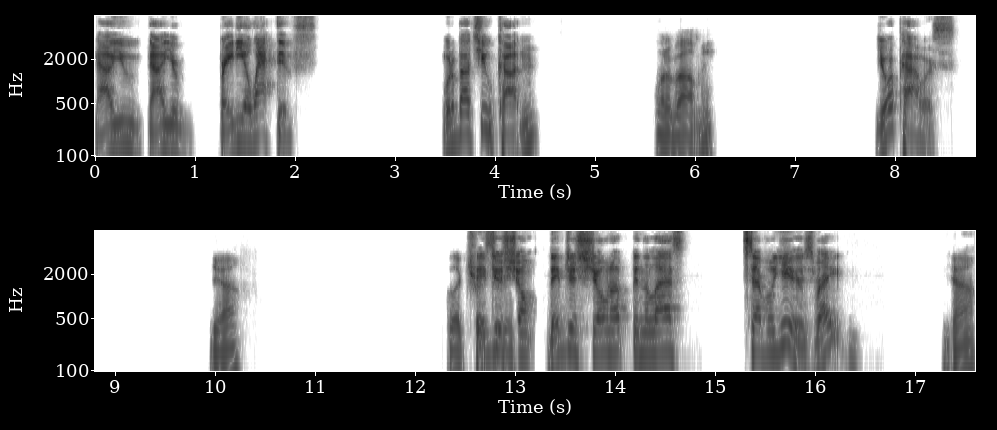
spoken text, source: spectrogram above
now you now you're radioactive. What about you, Cotton? What about me? Your powers. Yeah. Electricity. They've just shown they've just shown up in the last several years, right? Yeah.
